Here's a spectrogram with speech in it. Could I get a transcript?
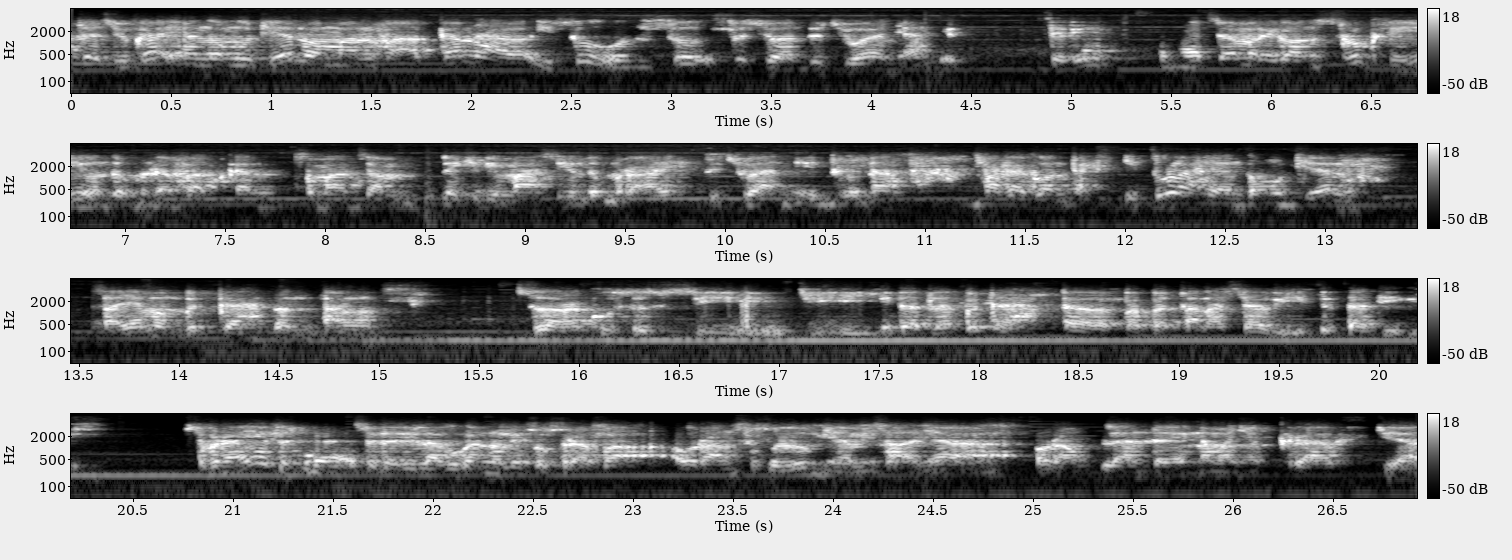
ada juga yang kemudian memanfaatkan hal itu untuk tujuan-tujuannya gitu. Jadi semacam rekonstruksi untuk mendapatkan semacam legitimasi untuk meraih tujuan itu. Nah, pada konteks itulah yang kemudian saya membedah tentang secara khusus di, di itu adalah bedah uh, babat tanah Jawi itu tadi. Sebenarnya itu sudah, sudah dilakukan oleh beberapa orang sebelumnya, misalnya orang Belanda yang namanya Graf, dia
